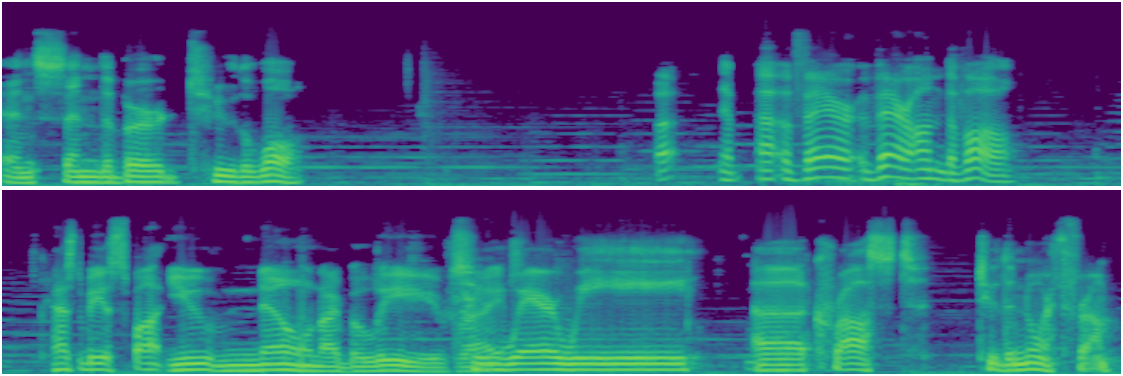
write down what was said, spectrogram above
And send the bird to the wall. Uh, uh, where, where on the wall? Has to be a spot you've known, I believe, to right? where we uh, crossed to the north from.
